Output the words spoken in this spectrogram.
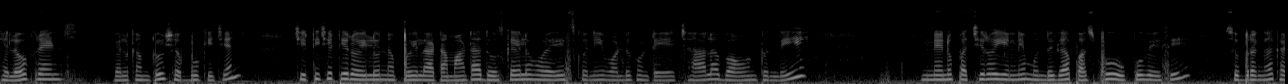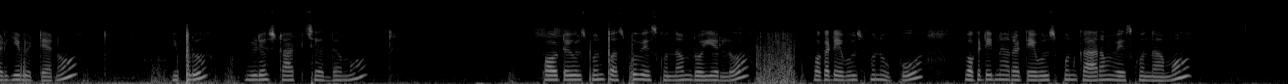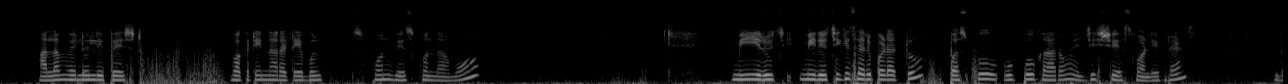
Hello friends welcome to Shabbu kitchen. చిట్టి చిట్టి రొయ్యలు ఉన్నప్పుడు ఇలా టమాటా దోసకాయలు వేసుకొని వండుకుంటే చాలా బాగుంటుంది. నేను పచ్చి రొయ్యల్ని ముందుగా పసుపు ఉప్పు వేసి శుభ్రంగా కడిగి పెట్టాను. ఇప్పుడు వీడియో స్టార్ట్ చేద్దాము. పావు టేబుల్ స్పూన్ పసుపు వేసుకుందాం రొయ్యల్లో. ఒక టేబుల్ స్పూన్ ఉప్పు ఒకటిన్నర టేబుల్ స్పూన్ కారం వేసుకుందాము. అల్లం వెల్లుల్లి పేస్ట్ ఒకటిన్నర టేబుల్ స్పూన్ వేసుకుందాము. మీ రుచి మీ రుచికి సరిపడట్టు పసుపు ఉప్పు కారం అడ్జస్ట్ చేసుకోండి ఫ్రెండ్స్.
